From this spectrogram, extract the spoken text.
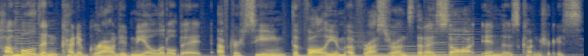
humbled and kind of grounded me a little bit after seeing the volume of restaurants that I saw in those countries.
